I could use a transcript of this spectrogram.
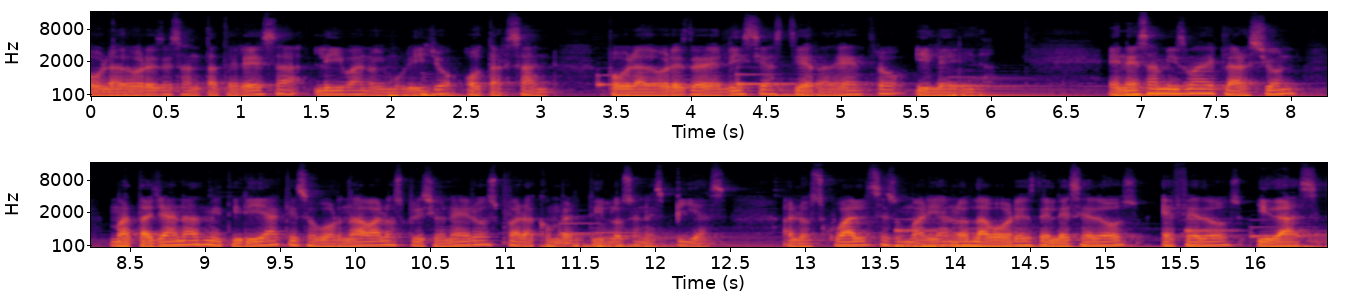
pobladores de Santa Teresa, Líbano y Murillo, o Tarzán, pobladores de Delicias, Tierra Adentro y Lérida. En esa misma declaración, Matallana admitiría que sobornaba a los prisioneros para convertirlos en espías, a los cuales se sumarían los labores del S2, F2 y DAS,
